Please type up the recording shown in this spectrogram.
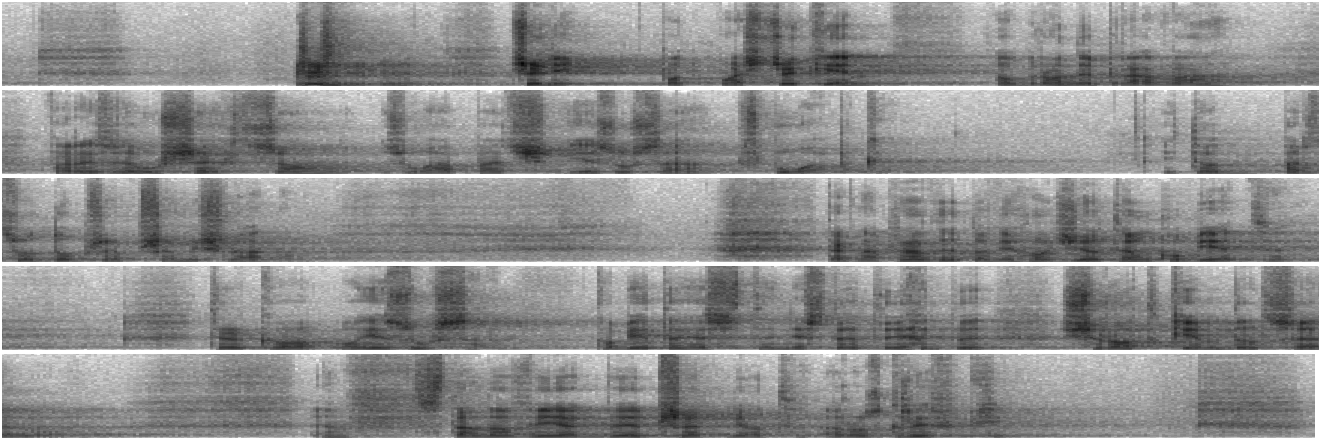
Czyli pod płaszczykiem obrony prawa faryzeusze chcą złapać Jezusa w pułapkę. I to bardzo dobrze przemyślaną. Tak naprawdę to nie chodzi o tę kobietę, tylko o Jezusa. Kobieta jest niestety jakby środkiem do celu. Stanowi jakby przedmiot rozgrywki.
